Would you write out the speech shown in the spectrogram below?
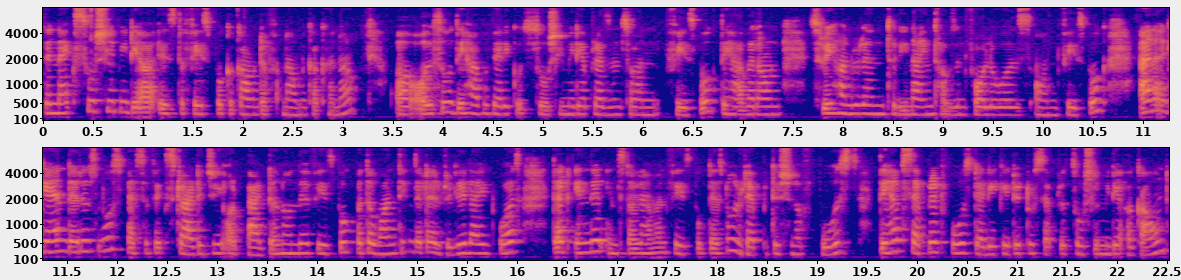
The next social media is the Facebook account of Anamika Khanna. Uh, also, they have a very good social media presence on Facebook. They have around 339,000 followers on Facebook. And again, there is no specific strategy or pattern on their Facebook, but the one thing that I really liked was that in their Instagram Instagram and Facebook, there's no repetition of posts. They have separate posts dedicated to separate social media account,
